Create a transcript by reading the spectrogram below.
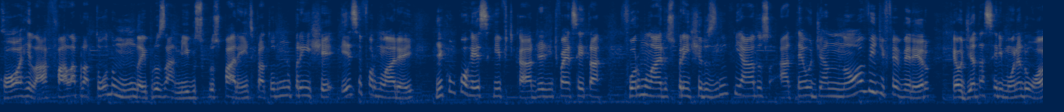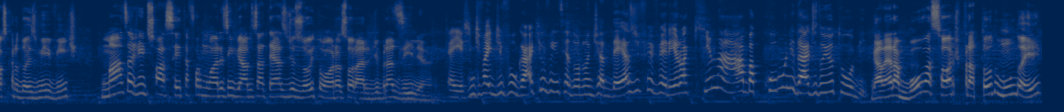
corre lá, fala para todo mundo aí, pros amigos, pros parentes, para todo mundo preencher esse formulário aí e concorrer esse gift card. A gente vai aceitar formulários preenchidos e enviados até o dia 9 de fevereiro, que é o dia da cerimônia do Oscar 2020, mas a gente só aceita formulários enviados até às 18 horas horário de Brasília. É, e a gente vai divulgar aqui o vencedor no dia 10 de fevereiro aqui na aba Comunidade do YouTube. Galera, boa sorte para todo mundo aí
